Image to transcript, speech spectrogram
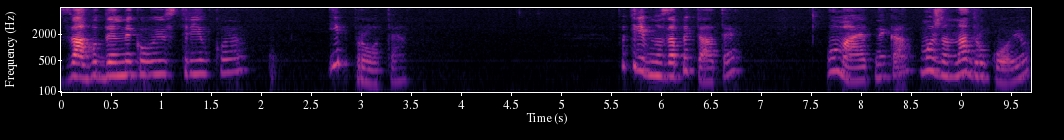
за годинниковою стрілкою і проти. Потрібно запитати у маятника, можна над рукою,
